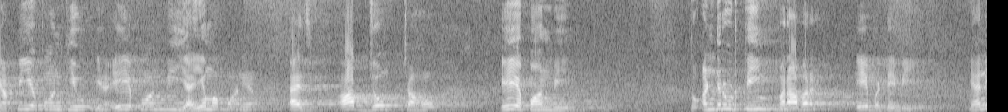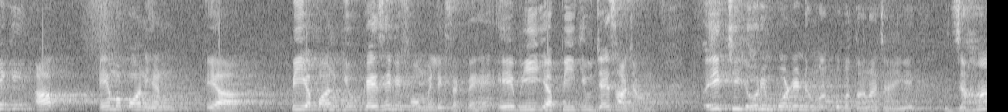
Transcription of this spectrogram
या पी अपॉन क्यू या ए अपॉन बी या एम अपॉन एन एज आप जो चाहो ए अपॉन बी तो अंडर रूट तीन बराबर ए बटे बी यानी कि आप एम अपॉन एन या पी अपान क्यू कैसे भी फॉर्म में लिख सकते हैं ए बी या पी क्यू जैसा चाहो। तो एक चीज़ और इंपॉर्टेंट हम आपको बताना चाहेंगे, जहाँ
